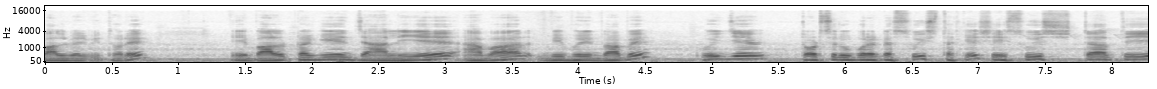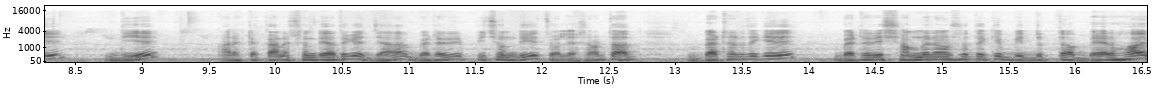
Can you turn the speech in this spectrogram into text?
বাল্বের ভিতরে। এই বাল্বটাকে জ্বালিয়ে আবার বিপরীতভাবে ওই যে টর্চের উপর একটা সুইচ থাকে, সেই সুইচটাতে দিয়ে আর একটা কানেকশন দেওয়া থেকে, যা ব্যাটারির পিছন দিকে চলে আসে। অর্থাৎ ব্যাটারি থেকে ব্যাটারির সামনের অংশ থেকে বিদ্যুৎটা বের হয়,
